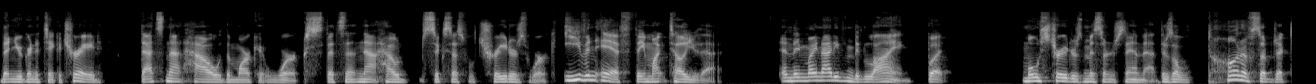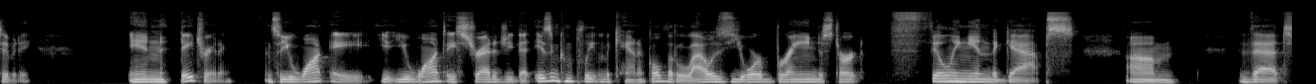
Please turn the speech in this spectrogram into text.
then you're going to take a trade. That's not how the market works. That's not how successful traders work, even if they might tell you that. And they might not even be lying, but most traders misunderstand that. There's a ton of subjectivity in day trading. And so you want a you, you want a strategy that isn't completely mechanical that allows your brain to start filling in the gaps um, that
